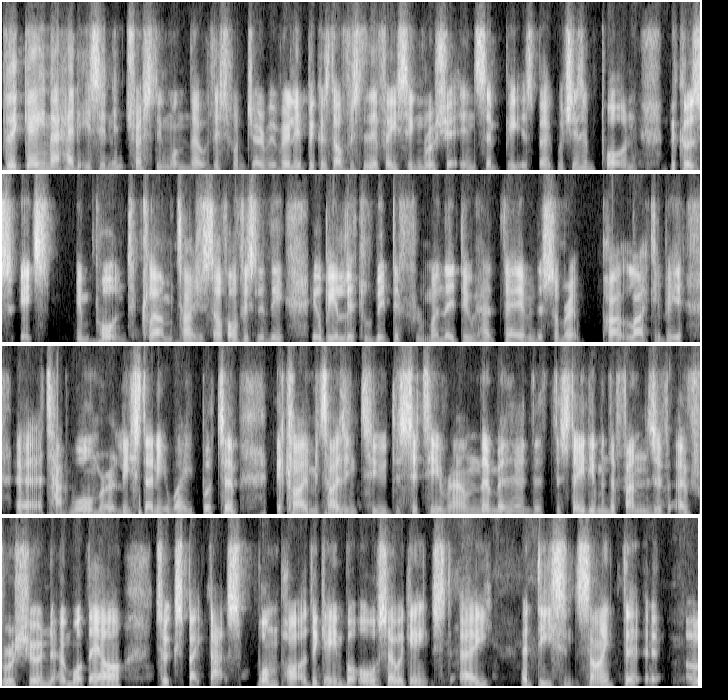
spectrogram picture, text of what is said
the, game ahead is an interesting one, though. This one, Jeremy, really, because obviously they're facing Russia in St. Petersburg, which is important because it's important to acclimatise yourself. Obviously, the, it'll be a little bit different when they do head there in the summer. It'll likely be a, a tad warmer, at least anyway. But um, acclimatising to the city around them and, the, the, stadium and the fans of, of Russia and, and what they are to expect. That's one part of the game, but also against a a decent side that uh, uh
